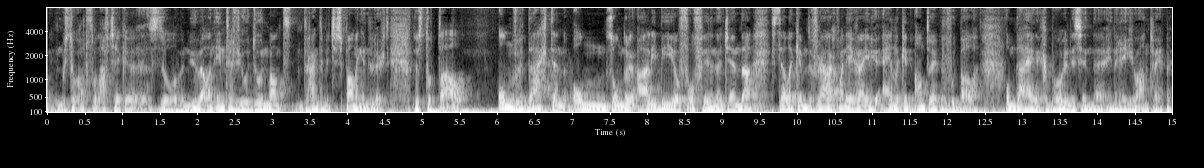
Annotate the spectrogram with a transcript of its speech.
ik moest toch altijd wel afchecken. Zullen we nu wel een interview doen? Want er hangt een beetje spanning in de lucht. Dus totaal onverdacht en on, zonder alibi of, of hidden agenda stel ik hem de vraag wanneer ga je nu eindelijk in Antwerpen voetballen? Omdat hij geboren is in, eh, in de regio Antwerpen.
